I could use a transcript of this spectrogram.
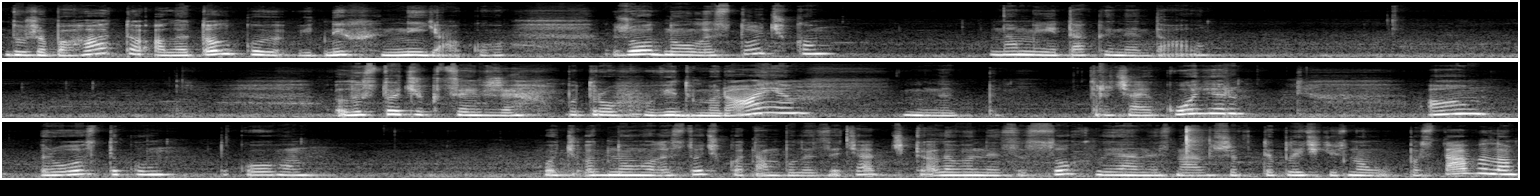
дуже багато, але толку від них ніякого. Жодного листочка вона мені так і не дала. Листочок цей вже потроху відмирає, втрачає колір, а ростику такого хоч одного листочка, там були зачаточки, але вони засохли. Я не знаю, вже в тепличці знову поставила.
